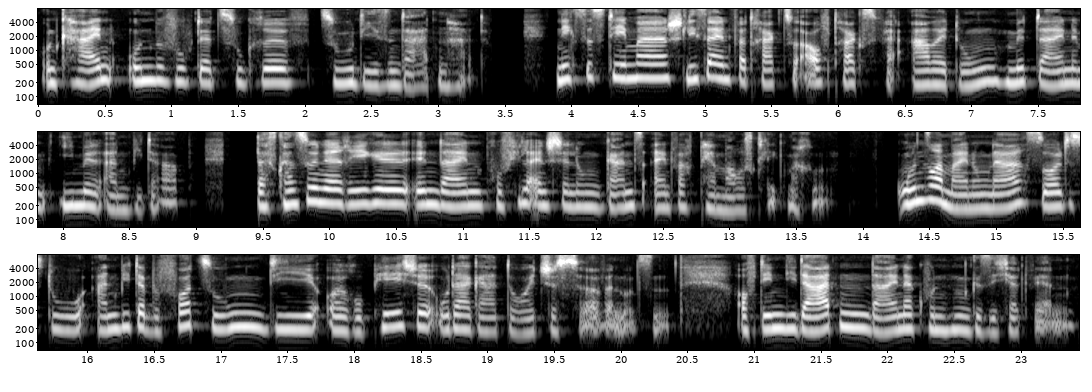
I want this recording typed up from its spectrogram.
und kein unbefugter Zugriff zu diesen Daten hat. Nächstes Thema, schließe einen Vertrag zur Auftragsverarbeitung mit deinem E-Mail-Anbieter ab. Das kannst du in der Regel in deinen Profileinstellungen ganz einfach per Mausklick machen. Unserer Meinung nach solltest du Anbieter bevorzugen, die europäische oder gar deutsche Server nutzen, auf denen die Daten deiner Kunden gesichert werden.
